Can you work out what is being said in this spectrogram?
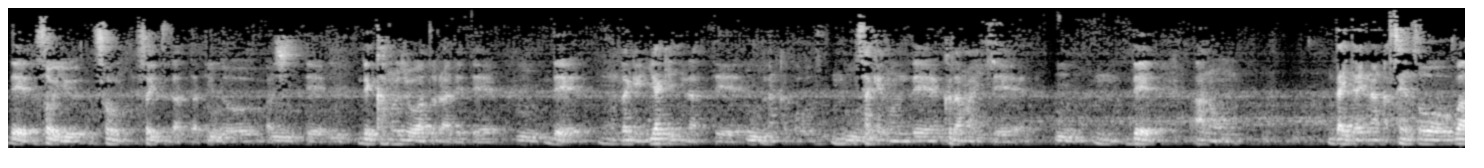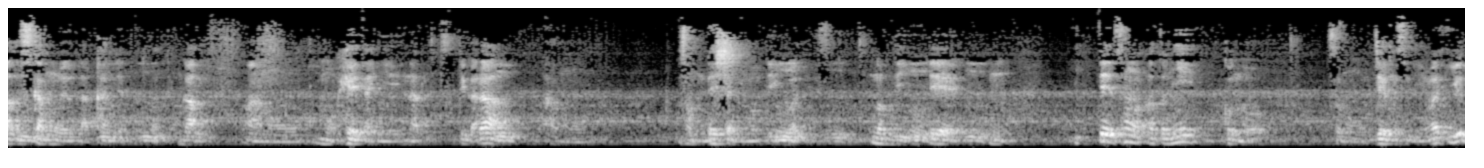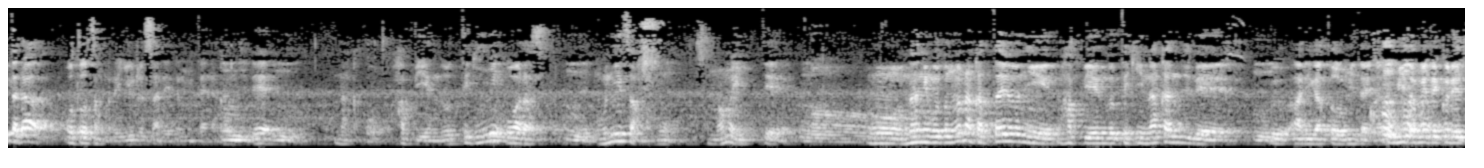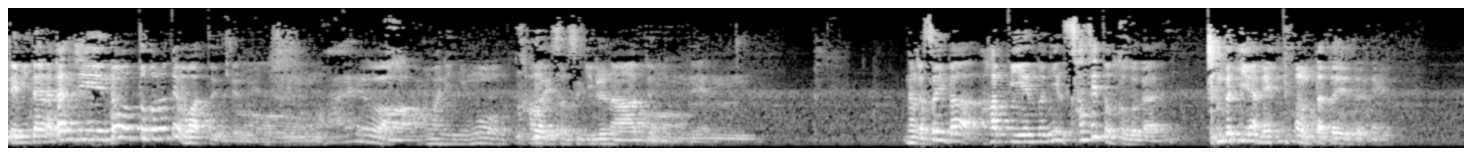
でそういうそそいつだったっていうのを知ってで彼女は取られてうん。でだけやけになってうん。なんかこううん。酒飲んで管巻いてであの大体なんか戦争は不可能なような感じだったが、あのもう兵隊になるっつってから、うん。あのその列車に乗っていくわけです、乗っていって、うん。うん行ってその後に今度そのジェームス・ディーンは言うたらお父さんから許されるみたいな感じで、うんなんかこうハッピーエンド的に終わらせた、うんお兄さんはもうそのまま行って、ももう何事もなかったようにハッピーエンド的な感じで、ありがとうみたいな認めてくれてみたいな感じのところで終わってるんですよね。あれはあまりにもかわいそうすぎるなって思ってなんかそういえばハッピーエンドにさせとくとこがちょっと嫌ねって思ったというよね。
